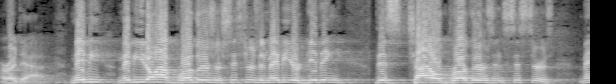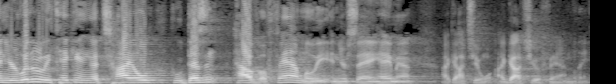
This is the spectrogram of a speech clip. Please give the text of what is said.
Or a dad. Maybe, maybe you don't have brothers or sisters, and maybe you're giving this child brothers and sisters. Man, you're literally taking a child who doesn't have a family, and you're saying, hey, man, I got you, I got you a family.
